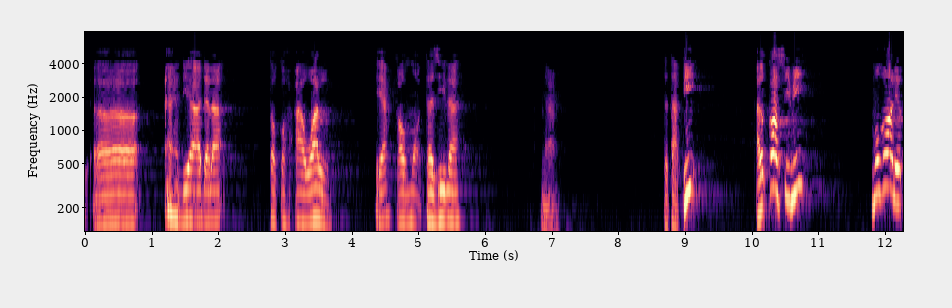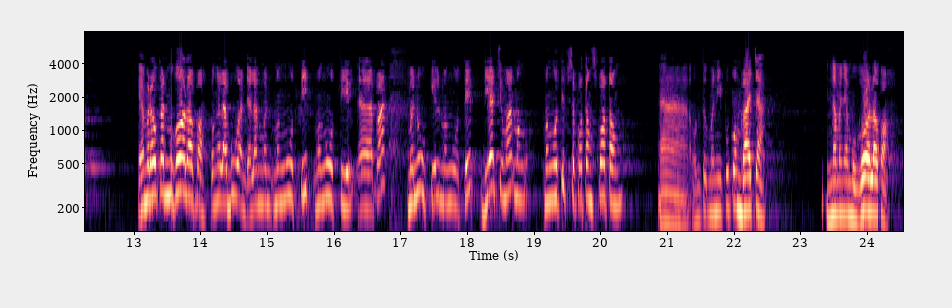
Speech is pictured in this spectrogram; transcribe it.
Uh, dia adalah tokoh awal ya kaum Mu'tazilah. Nah. Tetapi Al-Qasimi mughalid yang melakukan mughalabah, pengelabuan dalam mengutip, mengutil eh, apa? menukil, mengutip, dia cuma mengutip sepotong-sepotong. Nah, untuk menipu pembaca. Ini namanya mughalabah.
